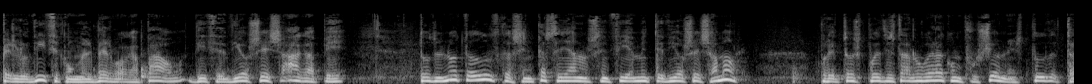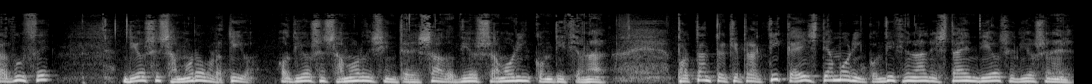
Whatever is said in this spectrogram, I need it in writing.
pero lo dice con el verbo agapao, dice Dios es agape, todo no traduzcas en castellano sencillamente Dios es amor, porque entonces puedes dar lugar a confusiones. Tú traduce Dios es amor obrativo, o Dios es amor desinteresado, Dios es amor incondicional. Por tanto, el que practica este amor incondicional está en Dios y Dios en él.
